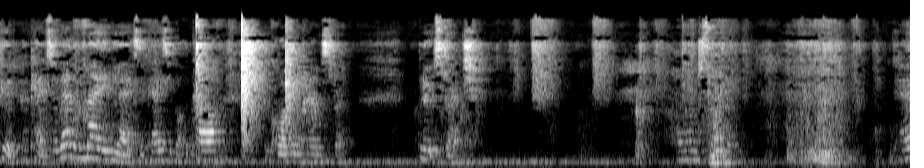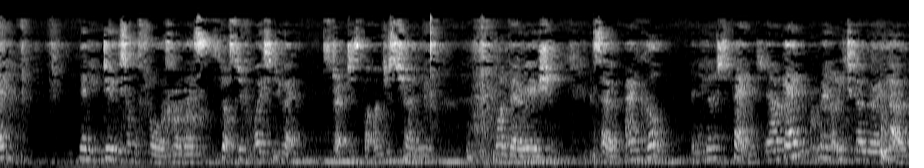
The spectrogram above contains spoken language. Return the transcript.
Good. Okay, so they're the main legs, okay? So you've got the calf, the quad, and the hamstring. Glute stretch. Hold. Okay? Then you can do this on the floor as well. There's lots of different ways to do it, stretches, but I'm just showing you one variation. So, ankle, and you're going to bend. Now again, you may not need to go very low.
